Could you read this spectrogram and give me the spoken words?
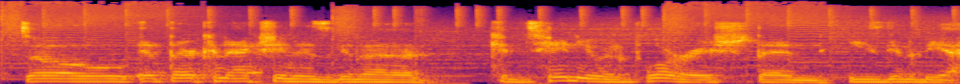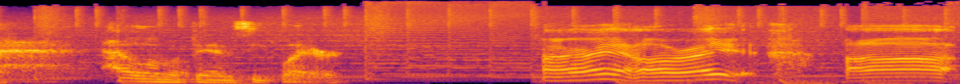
So if their connection is going to continue and flourish, then he's going to be a hell of a fantasy player. All right, all right. Uh,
